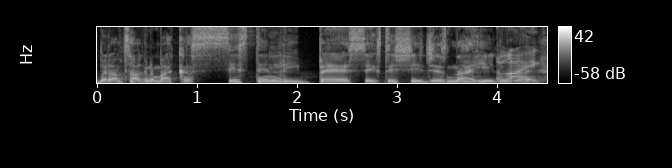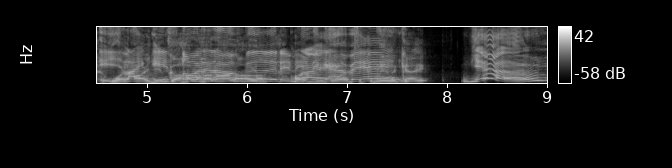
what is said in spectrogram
But I'm talking about consistently bad sex. This shit just not hitting. Like, it- like, it go- hold on, started hold on, off hold on. good and Are then you it got to bad. communicate? Yeah,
